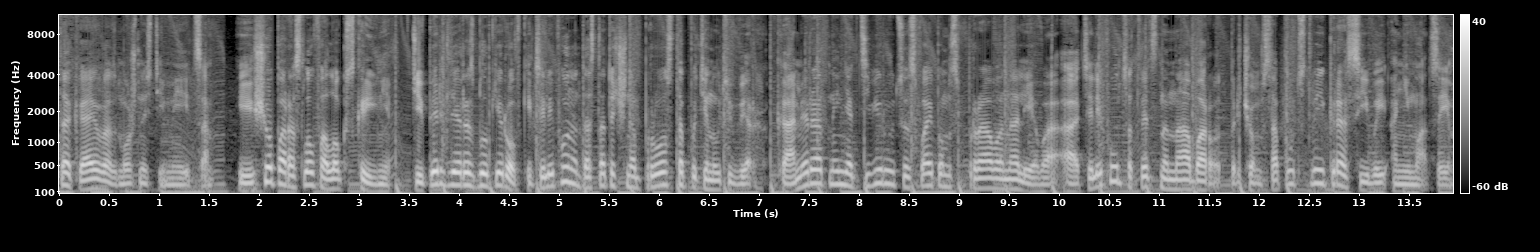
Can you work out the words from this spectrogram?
такая возможность имеется. И еще пара слов о локскрине. Теперь для разблокировки телефона достаточно просто потянуть вверх. Камеры отныне активируются свайпом справа налево, а телефон, соответственно, наоборот, причем в сопутствии красивой анимации.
